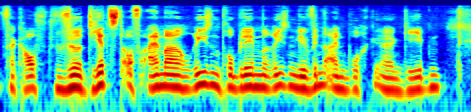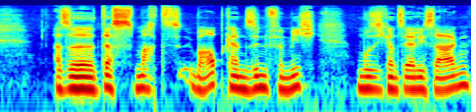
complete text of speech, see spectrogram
verkauft wird, jetzt auf einmal Riesenprobleme, Riesengewinneinbruch äh, geben? Also das macht überhaupt keinen Sinn für mich muss ich ganz ehrlich sagen.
